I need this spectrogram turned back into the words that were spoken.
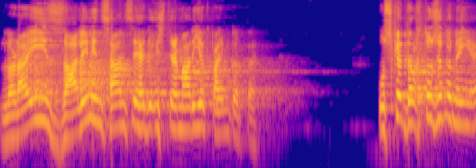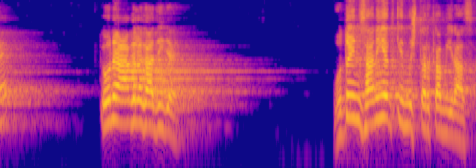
لڑائی ظالم انسان سے ہے جو استعماریت قائم کرتا ہے۔ اس کے درختوں سے تو نہیں ہے کہ انہیں آگ لگا دی جائے۔ وہ تو انسانیت کی مشترکہ میراث ہے۔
